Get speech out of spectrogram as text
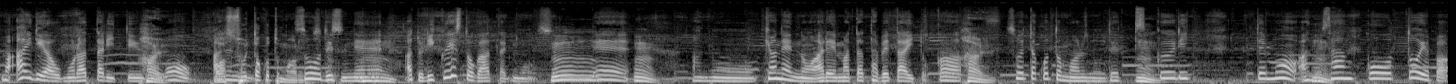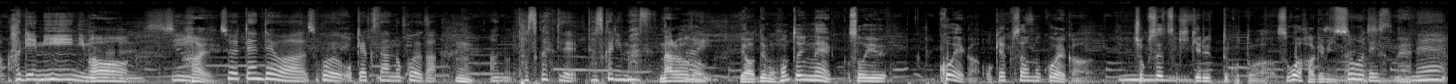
まあアイディアをもらったりっていうのもあるのあそういったこともあるんですか？そうですね、あとリクエストがあったりもするんで、うん、うんあの去年のあれまた食べたいとか、はい。そういったこともあるのでうん。作り手も、あのうん。参考とやっぱ励みにもなるし、はい。そういう点ではすごいお客さんの声がうん。あの助かって助かります。なるほど、はい。い、やでも本当にねそういう声がお客さんの声が直接聞けるってことはすごい励みになりそうですますよね。ね。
